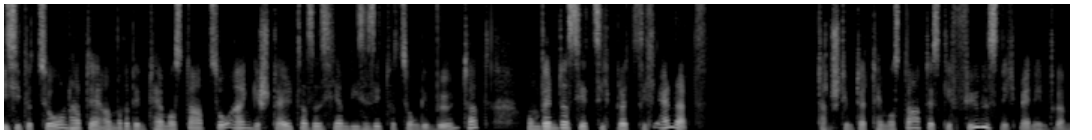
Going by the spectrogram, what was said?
die Situation hat der andere den Thermostat so eingestellt, dass er sich an diese Situation gewöhnt hat. Und wenn das jetzt sich plötzlich ändert, dann stimmt der Thermostat des Gefühls nicht mehr in ihm drin.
